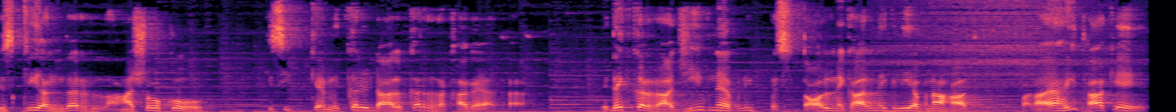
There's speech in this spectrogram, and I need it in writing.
जिसके अंदर लाशों को किसी केमिकल डालकर रखा गया था। ये देखकर राजीव ने अपनी पिस्तौल निकालने के लिए अपना हाथ बढ़ाया ही था कि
